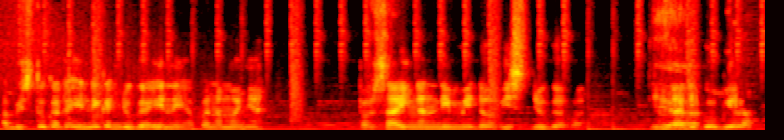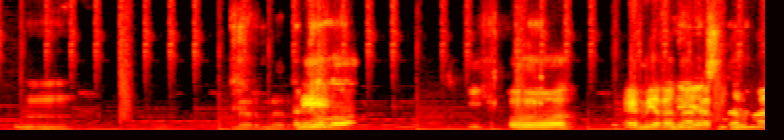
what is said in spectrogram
Habis itu kan ini kan juga ini apa namanya? Persaingan di Middle East juga, Pak. Iya. Tadi gue bilang. Mm-mm. Bener bener. Ini- kalau Ih, eh, Emirat Nih, ya, Arab sama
